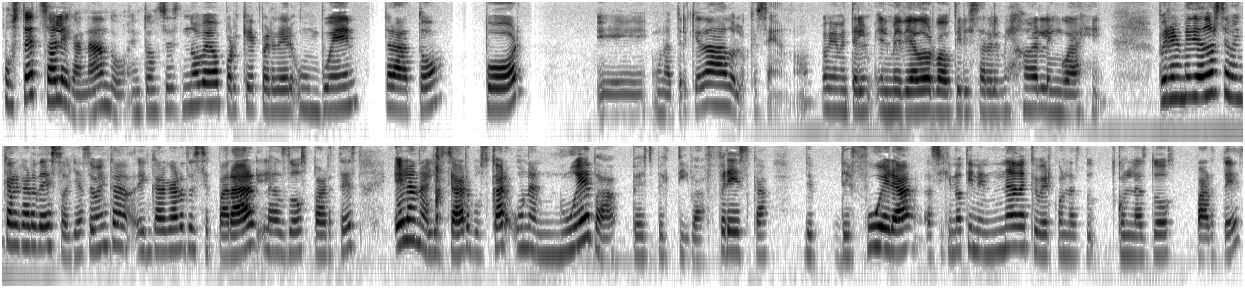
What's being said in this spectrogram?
Usted sale ganando, entonces no veo por qué perder un buen trato por eh, una terquedad o lo que sea, ¿no? Obviamente el, mediador va a utilizar el mejor lenguaje, pero el mediador se va a encargar de eso, ya se va a encargar de separar las dos partes, el analizar, buscar una nueva perspectiva fresca de, de fuera, así que no tiene nada que ver con las, con las dos partes,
